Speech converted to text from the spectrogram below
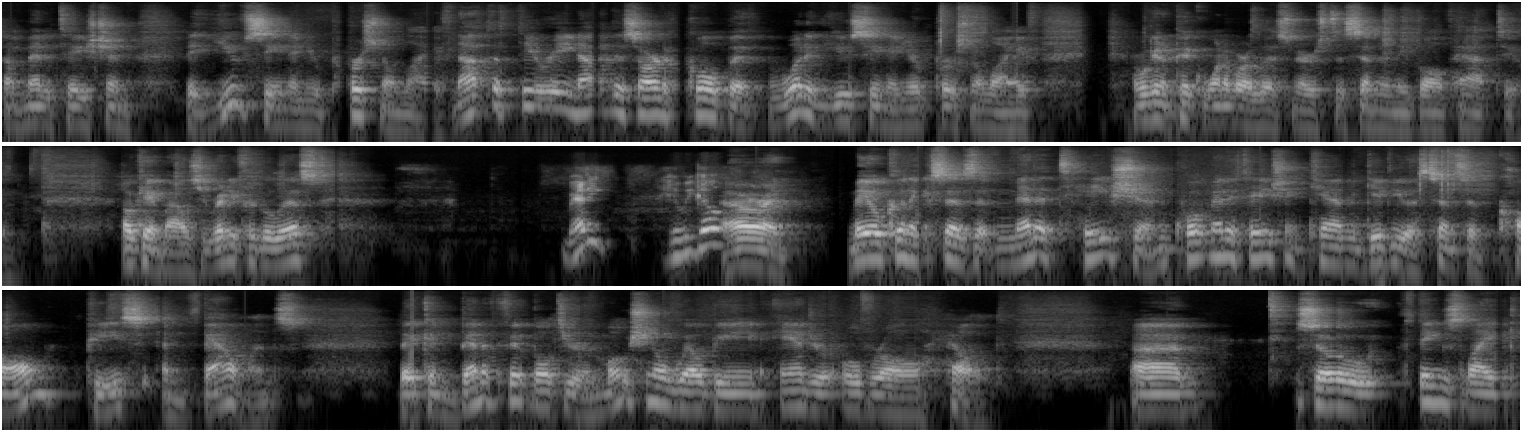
of meditation that you've seen in your personal life. Not the theory, not this article, but what have you seen in your personal life? And we're going to pick one of our listeners to send an Evolve hat to. Okay, Myles, you ready for the list? Ready. Here we go. All right. Mayo Clinic says that meditation, quote, meditation can give you a sense of calm, peace, and balance that can benefit both your emotional well being and your overall health. Um, so, things like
